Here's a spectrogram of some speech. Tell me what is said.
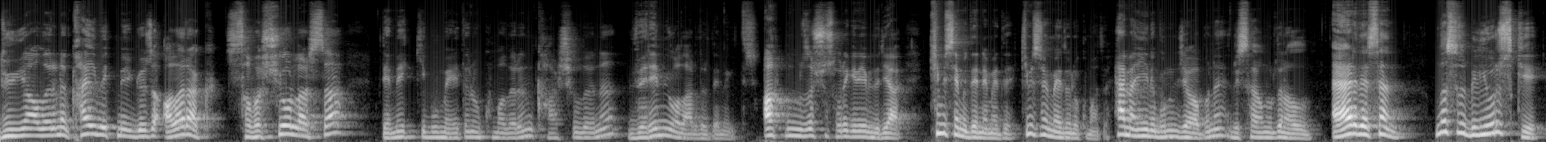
dünyalarını kaybetmeyi göze alarak savaşıyorlarsa demek ki bu meydan okumaların karşılığını veremiyorlardır demektir. Aklımıza şu soru gelebilir ya kimse mi denemedi? Kimse mi meydan okumadı? Hemen yine bunun cevabını Risale-i Nur'dan alalım. Eğer desen nasıl biliyoruz ki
